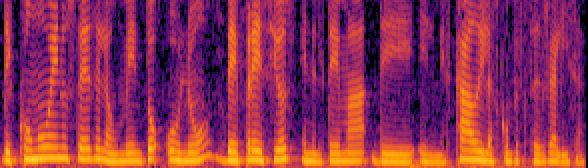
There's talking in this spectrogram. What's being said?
de cómo ven ustedes el aumento o no de precios en el tema del mercado y las compras que ustedes realizan.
